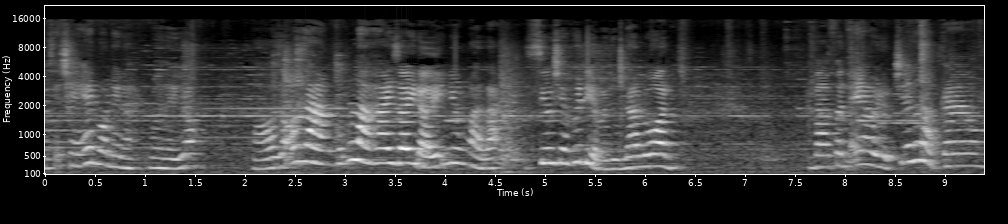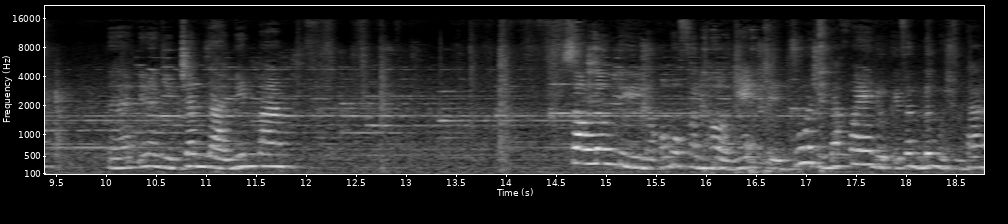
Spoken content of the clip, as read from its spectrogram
nó sẽ che hết luôn đây này mọi người thấy không? Đó rõ ràng cũng là hai dây đấy nhưng mà lại siêu che khuyết điểm của chúng ta luôn. Và phần eo được chia rất là cao. Đấy nên là nhìn chân dài miên man sau lưng thì nó có một phần hở nhẹ để giúp cho chúng ta khoe được cái phần lưng của chúng ta.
